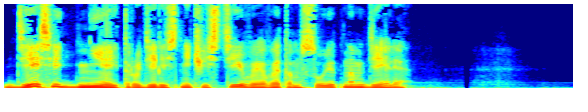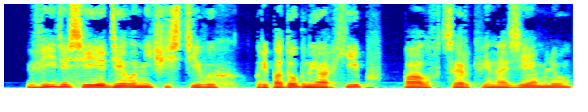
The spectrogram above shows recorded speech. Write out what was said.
Десять дней трудились нечестивые в этом суетном деле. Видя сие дело нечестивых, преподобный Архип пал в церкви на землю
